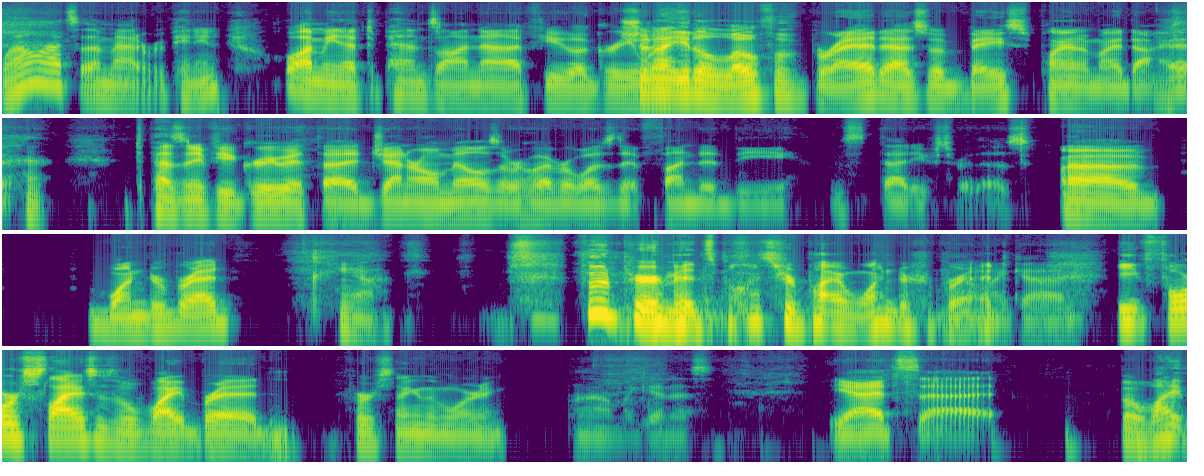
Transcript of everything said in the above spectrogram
well that's a matter of opinion. Well i mean that depends on uh, if you agree should with i eat a loaf of bread as a base plan of my diet depends on if you agree with uh, general mills or whoever it was that funded the studies for those. Uh wonder bread? Yeah. Food pyramid sponsored by wonder bread oh my god. Eat four slices of white bread first thing in the morning. Oh my goodness. Yeah it's uh but white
